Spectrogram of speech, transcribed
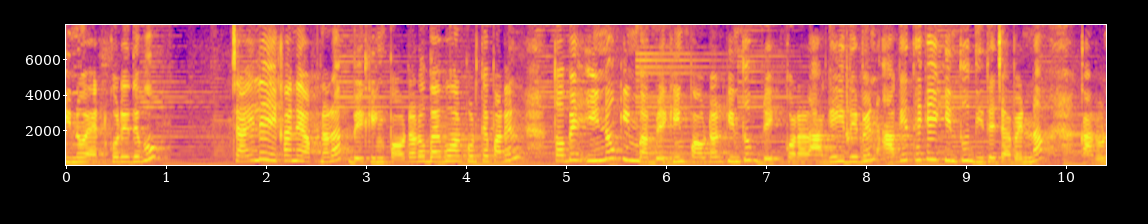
ইনো অ্যাড করে দেবো। চাইলে এখানে আপনারা বেকিং পাউডারও ব্যবহার করতে পারেন। তবে ইনো কিংবা বেকিং পাউডার কিন্তু ব্রেক করার আগেই দেবেন, আগে থেকেই কিন্তু দিতে যাবেন না। কারণ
